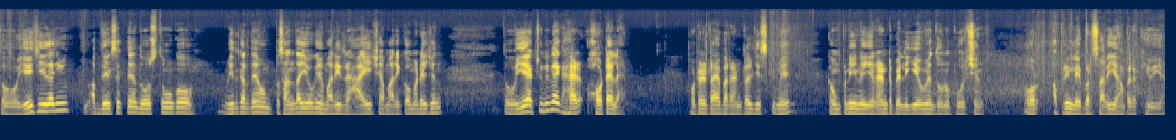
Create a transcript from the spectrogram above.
तो यही चीज़ है जी। आप देख सकते हैं दोस्तों को उम्मीद करते हैं पसंद आई होगी हमारी रहाइश, हमारी अकोमोडेशन तो ये एक्चुअली ना एक होटल है। होटल टाइप रेंटल जिसमें कंपनी ने ये रेंट पे लिए हुए हैं दोनों पोर्शन और अपनी लेबर सारी यहाँ पे रखी हुई है।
